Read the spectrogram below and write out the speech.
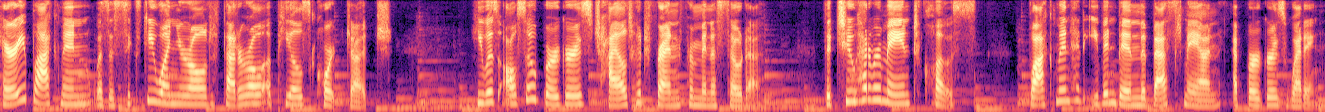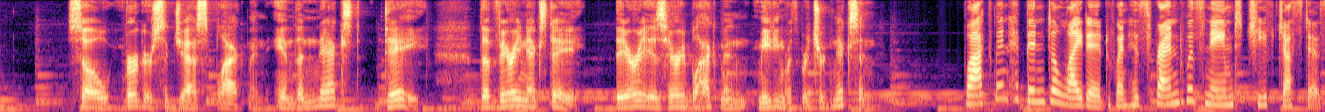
Harry Blackmun was a 61 year old federal appeals court judge. He was also Burger's childhood friend from Minnesota. The two had remained close. Blackmun had even been the best man at Burger's wedding. So Burger suggests Blackmun, and the next day, the very next day, there is Harry Blackmun meeting with Richard Nixon. Blackmun had been delighted when his friend was named Chief Justice.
